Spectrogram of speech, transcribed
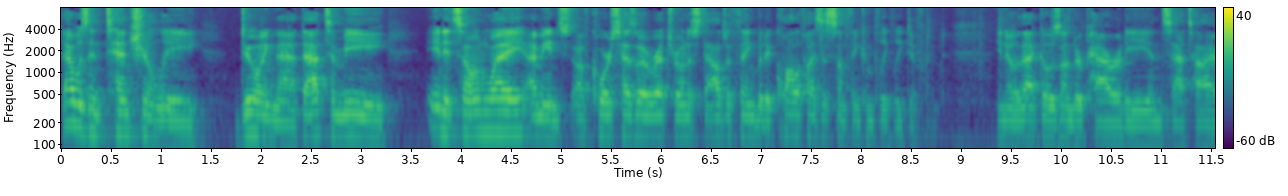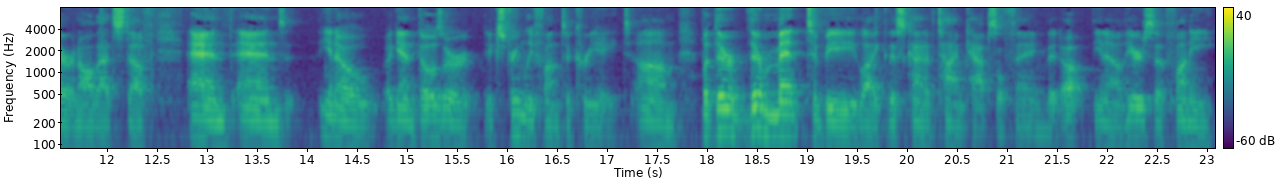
That was intentionally doing that. That to me, in its own way, I mean, of course, has a retro nostalgia thing, but it qualifies as something completely different. You know, that goes under parody and satire and all that stuff. And and you know, again, those are extremely fun to create. Um, but they're they're meant to be like this kind of time capsule thing that oh, you know, here's a funny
